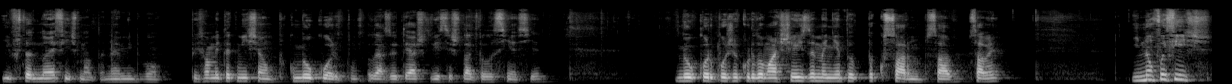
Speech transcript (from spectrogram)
E portanto não é fixe, malta, não é muito bom. Principalmente a comichão, porque o meu corpo, aliás, eu até acho que devia ser estudado pela ciência. O meu corpo hoje acordou às 6 da manhã para, para coçar-me, sabe? Sabem? E não foi fixe.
